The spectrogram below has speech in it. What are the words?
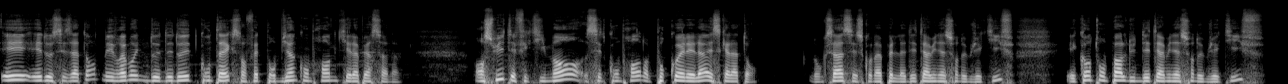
Et, et de ses attentes, mais vraiment une, de- des données de contexte, en fait, pour bien comprendre qui est la personne. Ensuite, effectivement, c'est de comprendre pourquoi elle est là et ce qu'elle attend. Donc ça, c'est ce qu'on appelle la détermination d'objectif. Et quand on parle d'une détermination d'objectif,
